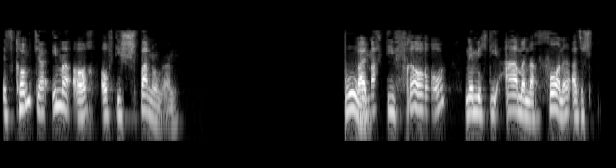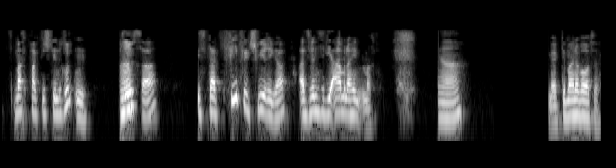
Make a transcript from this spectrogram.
es kommt ja immer auch auf die Spannung an. Oh. Weil macht die Frau nämlich die Arme nach vorne, also macht praktisch den Rücken größer, ist das viel, viel schwieriger, als wenn sie die Arme nach hinten macht. ja. Merkt ihr meine Worte?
